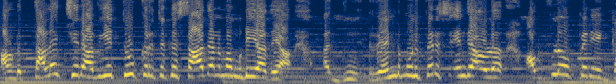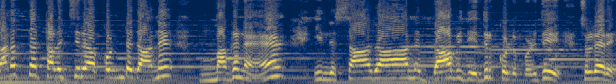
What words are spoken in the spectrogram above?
அவனுடைய அவையே தூக்குறதுக்கு சாதாரணமா முடியாதையா? ரெண்டு மூணு பேர் சேர்ந்து அவ்வளவு அவ்வளவு பெரிய கனத்த தலைச்சிரா கொண்டதான மகனை இந்த சாதாரண தாவிதை எதிர்கொள்ளும் பொழுது சொல்றாரு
